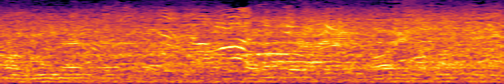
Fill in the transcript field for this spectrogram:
मौजूद है कदम बढ़ाएँ और इंसान के लिए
